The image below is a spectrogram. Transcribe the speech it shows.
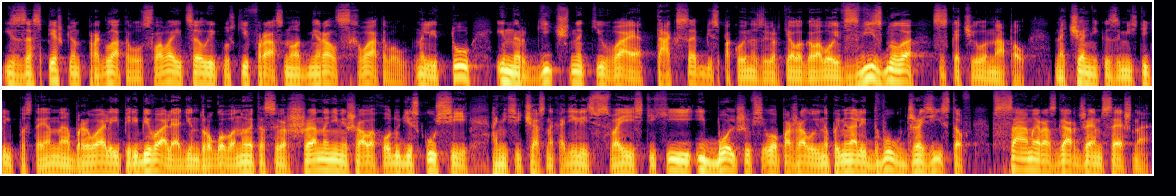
Из-за спешки он проглатывал слова и целые куски фраз, но адмирал схватывал на лету, энергично кивая. Такса беспокойно завертела головой, взвизгнула, соскочила на пол. Начальник и заместитель постоянно обрывали и перебивали один другого, но это совершенно не мешало ходу дискуссии. Они сейчас находились в своей стихии и больше всего, пожалуй, напоминали двух джазистов в самый разгар джем-сэшна.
